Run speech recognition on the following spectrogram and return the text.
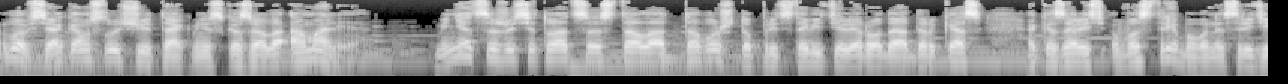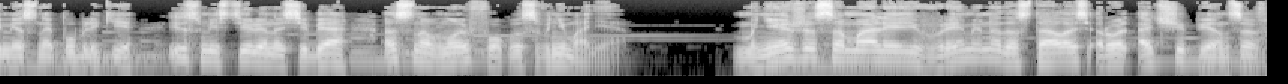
Во всяком случае, так мне сказала Амалия. Меняться же ситуация стала от того, что представители рода Адеркас оказались востребованы среди местной публики и сместили на себя основной фокус внимания. Мне же с Амалией временно досталась роль отщепенцев,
